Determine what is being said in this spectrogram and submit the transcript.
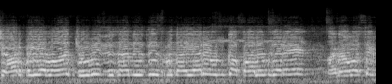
चार पहिया वाहन जो भी दिशा निर्देश बताए जा रहे हैं, उनका पालन करें। अनावश्यक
